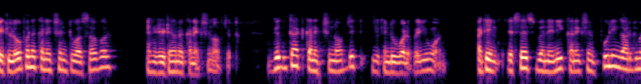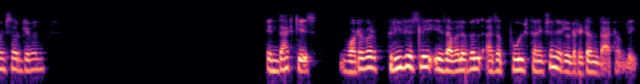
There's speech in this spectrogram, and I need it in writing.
It'll open a connection to a server and return a connection object. With that connection object, you can do whatever you want. Again, it says when any connection pooling arguments are given, in that case, whatever previously is available as a pooled connection, it'll return that only.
